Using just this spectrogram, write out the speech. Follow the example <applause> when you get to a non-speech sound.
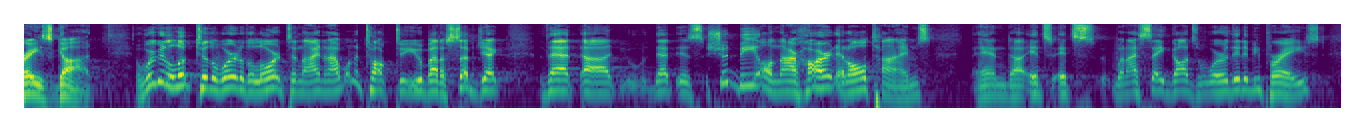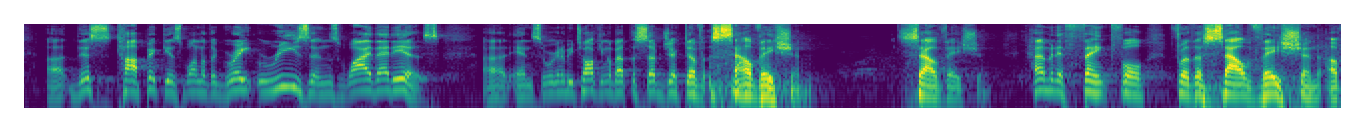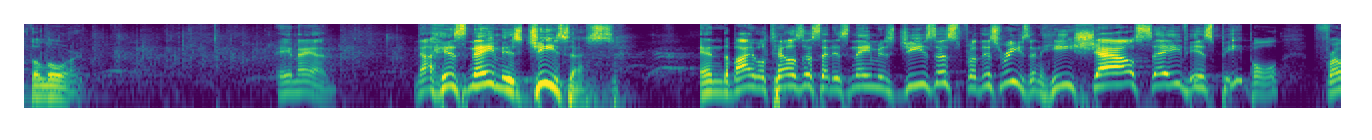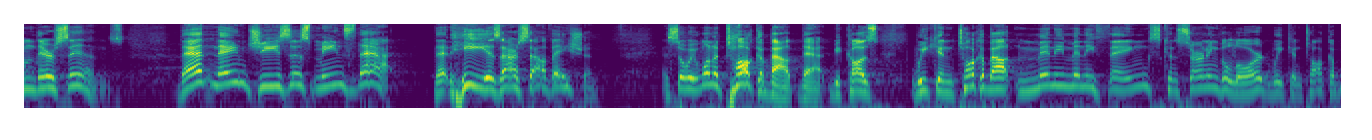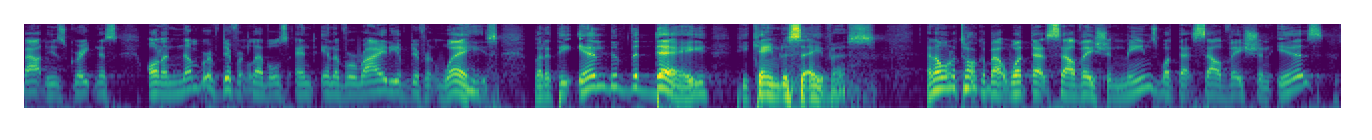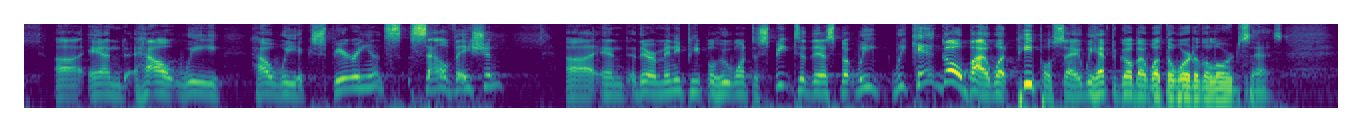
Praise God. We're going to look to the word of the Lord tonight, and I want to talk to you about a subject that uh, that is should be on our heart at all times. And uh, it's it's when I say God's worthy to be praised. Uh, this topic is one of the great reasons why that is. Uh, and so we're going to be talking about the subject of salvation. Salvation. How many thankful for the salvation of the Lord? Amen. Now, his name is Jesus. And the Bible tells us that his name is Jesus for this reason He shall save his people from their sins. That name Jesus means that, that he is our salvation. And so we want to talk about that because we can talk about many, many things concerning the Lord. We can talk about His greatness on a number of different levels and in a variety of different ways. But at the end of the day, He came to save us. And I want to talk about what that salvation means, what that salvation is, uh, and how we how we experience salvation. Uh, and there are many people who want to speak to this, but we, we can't go by what people say. We have to go by what the word of the Lord says.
